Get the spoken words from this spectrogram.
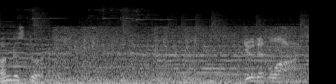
Understood. Unit lost.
